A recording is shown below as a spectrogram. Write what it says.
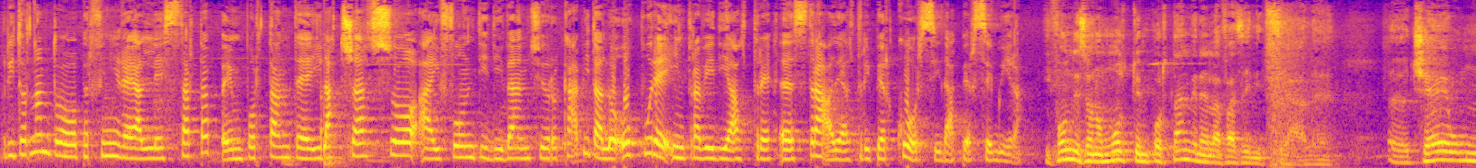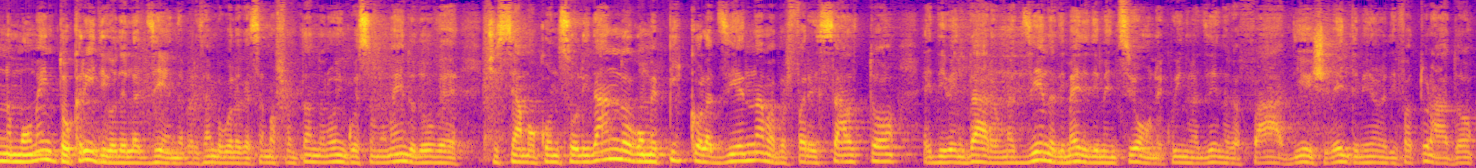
Ritornando per finire alle start-up è importante l'accesso ai fondi di venture capital oppure intravedi altre eh, strade, altri percorsi da perseguire? I fondi sono molto importanti nella fase iniziale eh, c'è un momento critico dell'azienda, per esempio quello che stiamo affrontando noi in questo momento dove ci stiamo consolidando come piccola azienda ma per fare il salto e diventare un'azienda di media dimensione, quindi un'azienda che fa 10-20 milioni di fatturato,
